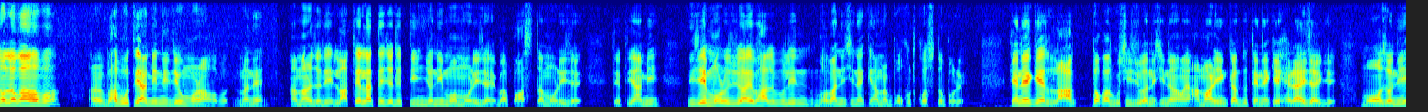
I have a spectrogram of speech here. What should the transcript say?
নলগা হ'ব আৰু ভাবোঁতে আমি নিজেও মৰা হ'ব। মানে আমাৰ যদি লাতে লাতে যদি তিনিজনী ম'হ মৰি যায় বা পাঁচটা মৰি যায় তেতিয়া আমি নিজেই মৰি যোৱাই ভাল বুলি ভবা নিচিনাকৈ আমাৰ বহুত কষ্ট পৰে। কেনেকৈ লাখ টকা গুচি যোৱা নিচিনা হয় আমাৰ ইনকামটো তেনেকৈ হেৰাই যায়গৈ। ম'হজনী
